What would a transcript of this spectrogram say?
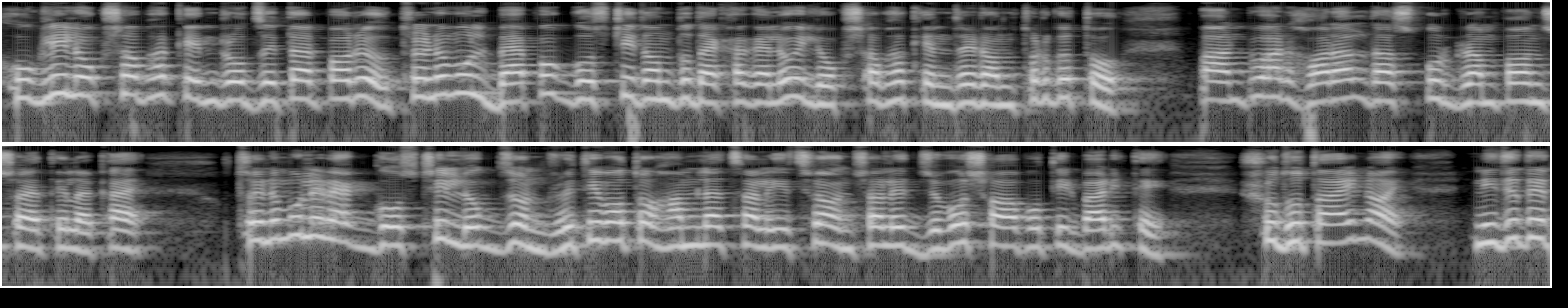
হুগলি লোকসভা কেন্দ্র জেতার পরেও তৃণমূল ব্যাপক গোষ্ঠীদ্বন্দ্ব দেখা গেল এই লোকসভা কেন্দ্রের অন্তর্গত পান্ডুয়ার হরাল দাসপুর গ্রাম পঞ্চায়েত এলাকায়। তৃণমূলের এক গোষ্ঠীর লোকজন রীতিমতো হামলা চালিয়েছে অঞ্চলের যুব সভাপতির বাড়িতে। শুধু তাই নয়, নিজেদের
